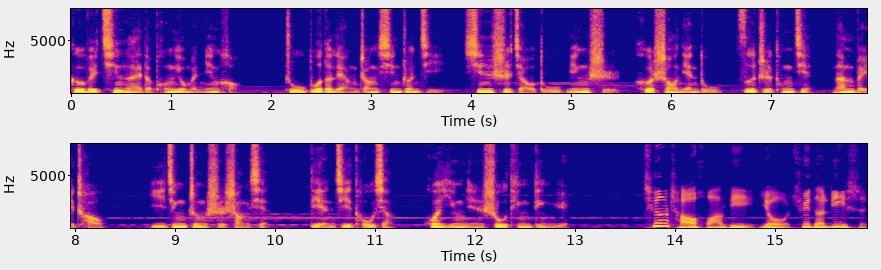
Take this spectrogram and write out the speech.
各位亲爱的朋友们，您好！主播的两张新专辑《新视角读明史》和《少年读资治通鉴南北朝》已经正式上线，点击头像，欢迎您收听订阅。清朝皇帝有趣的历史，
